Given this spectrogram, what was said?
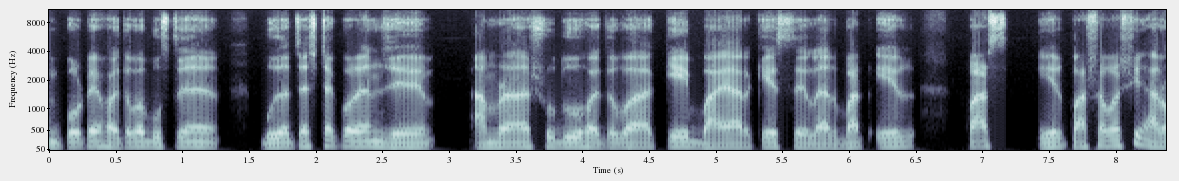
ইম্পোর্টে হয়তোবা বুঝতে, বোঝার চেষ্টা করেন যে আমরা শুধু হয়তোবা কে বায়ার কে সেলার বাট এর পাশ, এর পাশাপাশি আরও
